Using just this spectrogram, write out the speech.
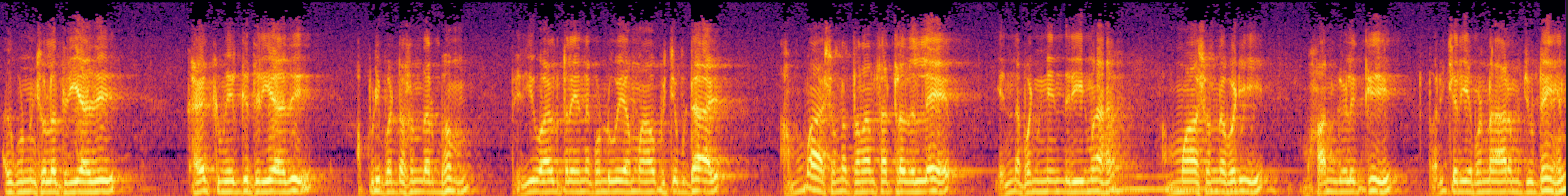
அதுக்கு ஒன்றும் சொல்ல தெரியாது. கிழக்கு மேற்கு தெரியாது. அப்படிப்பட்ட சந்தர்ப்பம் பெரிய வாழ்த்துல என்ன கொண்டு போய் அம்மா பிச்சு விட்டாள்? அம்மா சொன்னத்தனான் தட்டுறதில்லை என்ன பண்ணேன் தெரியுமா? அம்மா சொன்னபடி மகான்களுக்கு பரிச்சரிய பண்ண ஆரம்பிச்சு விட்டேன்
